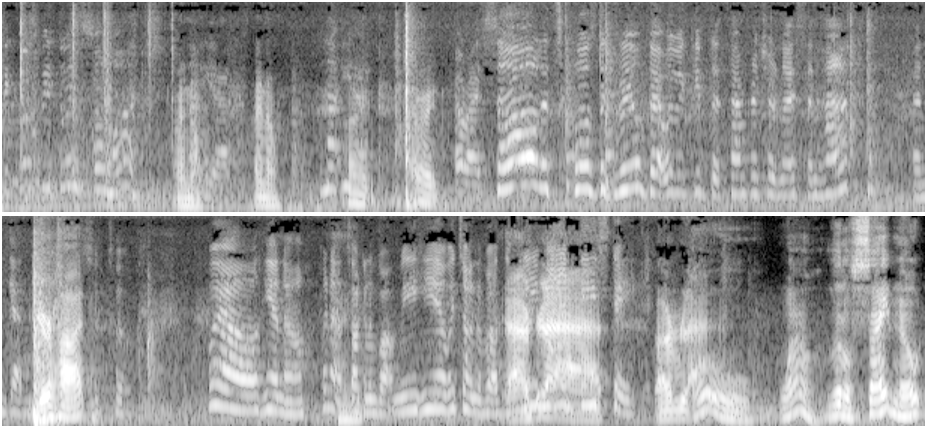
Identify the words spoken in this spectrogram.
because we're doing so much. I know. I know. Not yet. right, all right. All right. So let's close the grill. That way we keep the temperature nice and hot, and get You're hot. to cook. Well, you know, we're not mm-hmm. talking about me here. We're talking about the All Piemonte right. steak. All right. Oh, wow. Little side note.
